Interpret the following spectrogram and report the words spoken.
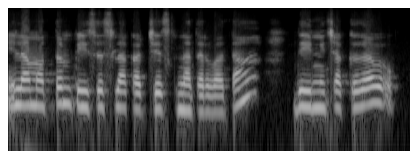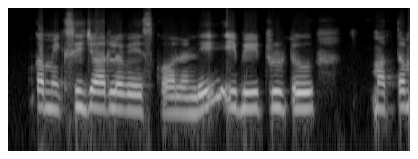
ఇలా మొత్తం పీసెస్ లా కట్ చేసుకున్న తర్వాత దీన్ని చక్కగా ఒక మిక్సీ జార్లో వేసుకోవాలండి. ఈ బీట్రూట్ మొత్తం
